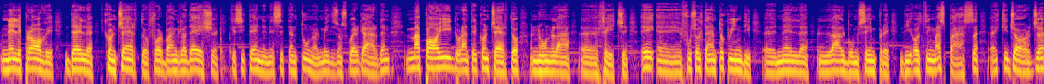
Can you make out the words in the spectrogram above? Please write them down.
nelle prove del concerto for Bangladesh che si tenne nel 71 al Madison Square Garden, ma poi durante il concerto non la eh, fece e eh, fu soltanto quindi eh, nell'album sempre di All Things Must Pass eh, che George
